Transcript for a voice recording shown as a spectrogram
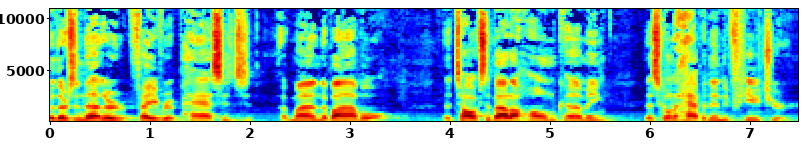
But there's another favorite passage of mine in the Bible that talks about a homecoming that's going to happen in the future.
